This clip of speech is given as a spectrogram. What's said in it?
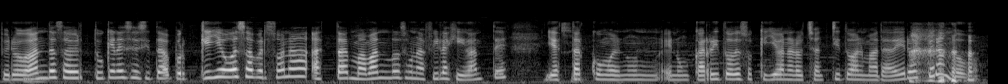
Pero Mm. anda a saber tú qué necesita, por qué llevó a esa persona a estar mamándose una fila gigante y a estar como en un, en un carrito de esos que llevan a los chanchitos al matadero esperando.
